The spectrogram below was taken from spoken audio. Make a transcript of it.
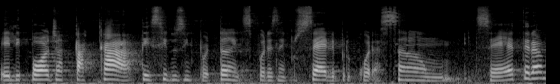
ele pode atacar tecidos importantes, por exemplo, cérebro, coração, etc.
